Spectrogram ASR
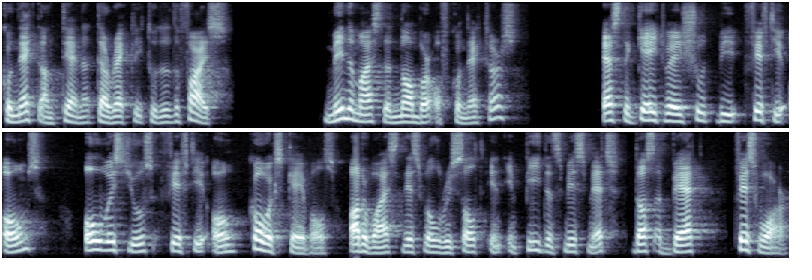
connect the antenna directly to the device. Minimize the number of connectors. As the gateway should be 50 ohms, always use 50 ohm coax cables, otherwise this will result in impedance mismatch, thus a bad VSWR.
